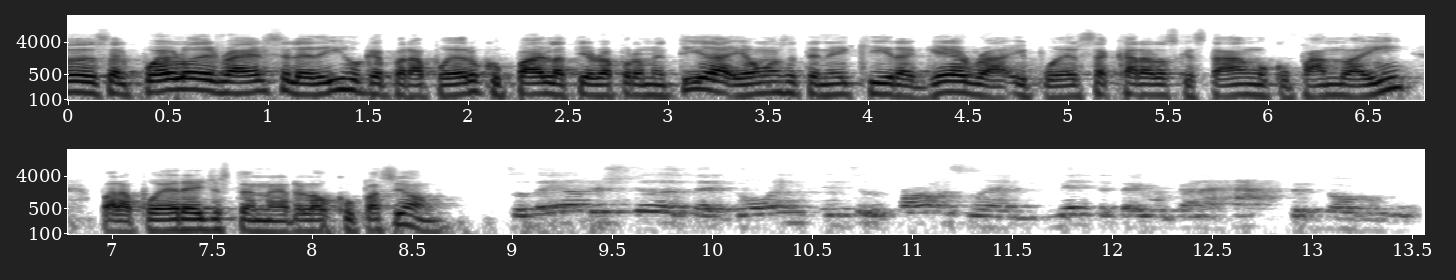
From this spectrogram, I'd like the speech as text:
Entonces, al pueblo de Israel se le dijo que para poder ocupar la tierra prometida íbamos a tener que ir a guerra y poder sacar a los que estaban ocupando ahí para poder ellos tener la ocupación. So they understood that going into the promised land meant that they were going to have to go to war.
